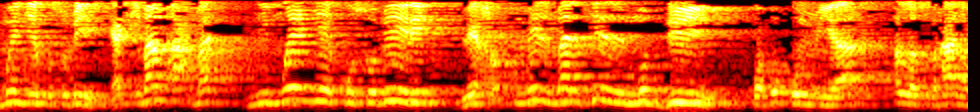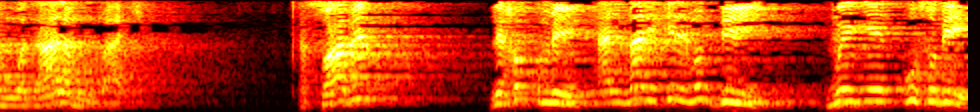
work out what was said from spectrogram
mwenye kusubiri. Yani Imam Ahmad ni mwenye kusubiri li hukmi al-malik al-mubdi kwa hukumu ya Allah subhanahu wa ta'ala as-sabir li hukmi al-malik al-mubdi mwenye kusubiri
